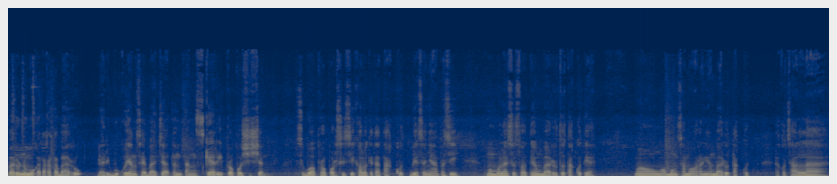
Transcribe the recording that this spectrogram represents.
baru nemu kata-kata baru dari buku yang saya baca tentang scary proposition. Sebuah proposisi kalau kita takut. Biasanya apa sih? Memulai sesuatu yang baru tuh takut ya. Mau ngomong sama orang yang baru takut. Takut salah,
